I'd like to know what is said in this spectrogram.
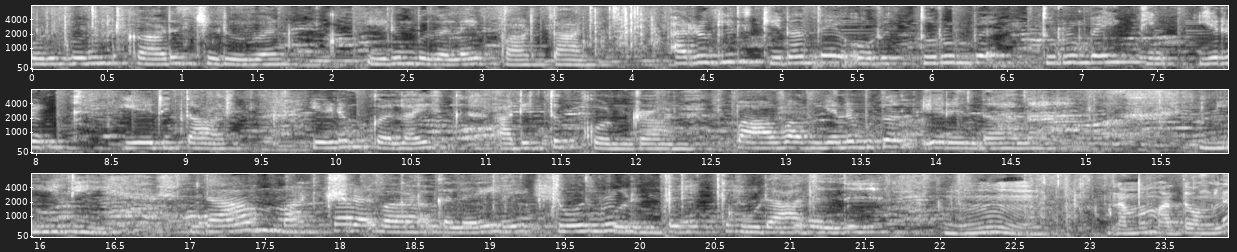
ஒரு குடும்ப காடு சிறுவன் எறும்புகளை பார்த்தான். அருகில் கிடந்த ஒரு துரும்ப துரும்பை தின் இரு எரித்தார். எறும்புகளை அடித்து கொன்றான். பாவம் எறும்புகள் இருந்தன நீதி நாம் மற்றவர்களை துன்புறுத்த கூடாது. நம்ம மற்றவங்கள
